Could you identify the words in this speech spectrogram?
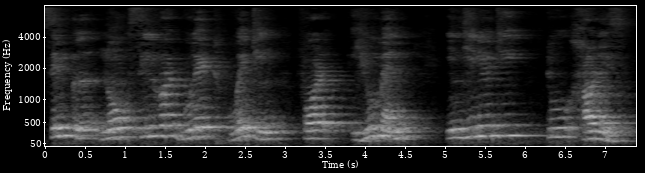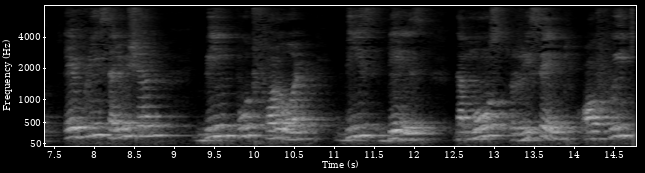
simple no silver bullet waiting for human ingenuity to harness. Every solution being put forward these days, the most recent of which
